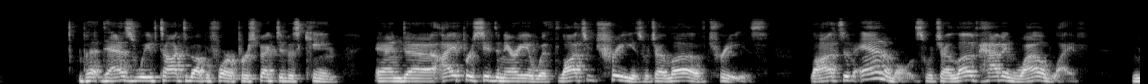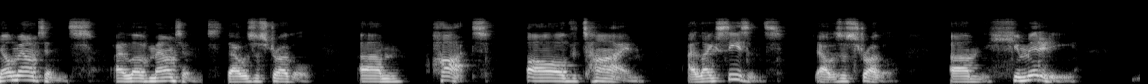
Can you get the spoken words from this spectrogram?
but as we've talked about before, perspective is king. And uh, I perceived an area with lots of trees, which I love trees, lots of animals, which I love having wildlife, no mountains. I love mountains. That was a struggle. Um, hot all the time. I like seasons. That was a struggle. Um, humidity.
